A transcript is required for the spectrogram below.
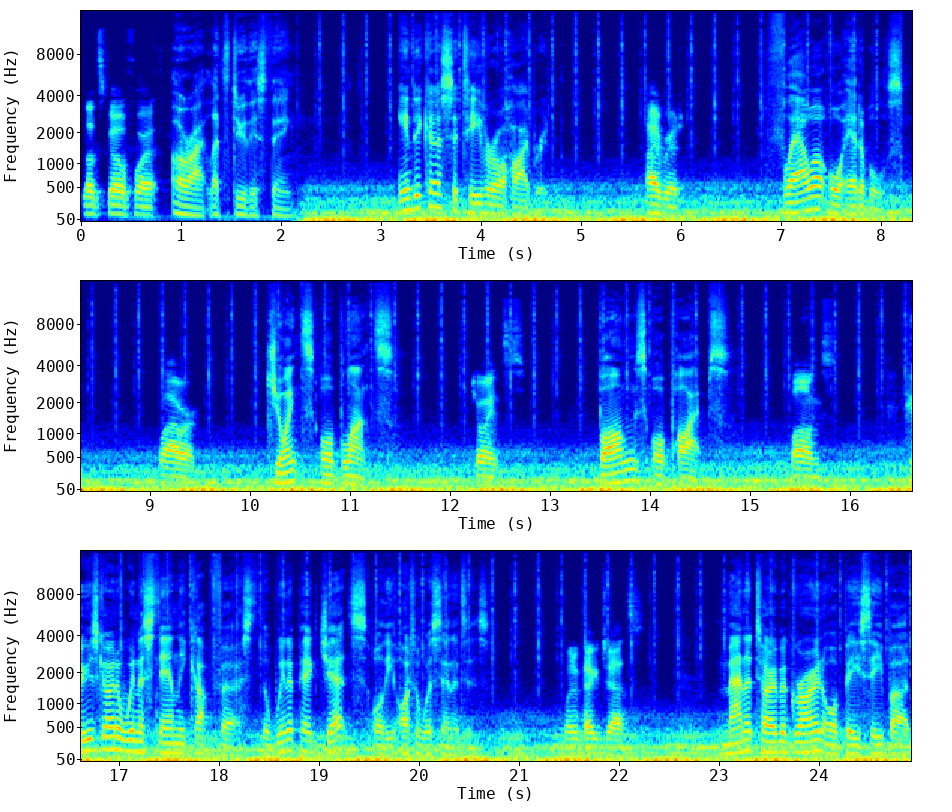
Let's go for it. All right, let's do this thing. Indica, sativa, or hybrid? Hybrid. Flower or edibles? Flower. Joints or blunts? Joints. Bongs or pipes? Bongs. Who's going to win a Stanley Cup first, the Winnipeg Jets or the Ottawa Senators? Winnipeg Jets. Manitoba grown or BC bud?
